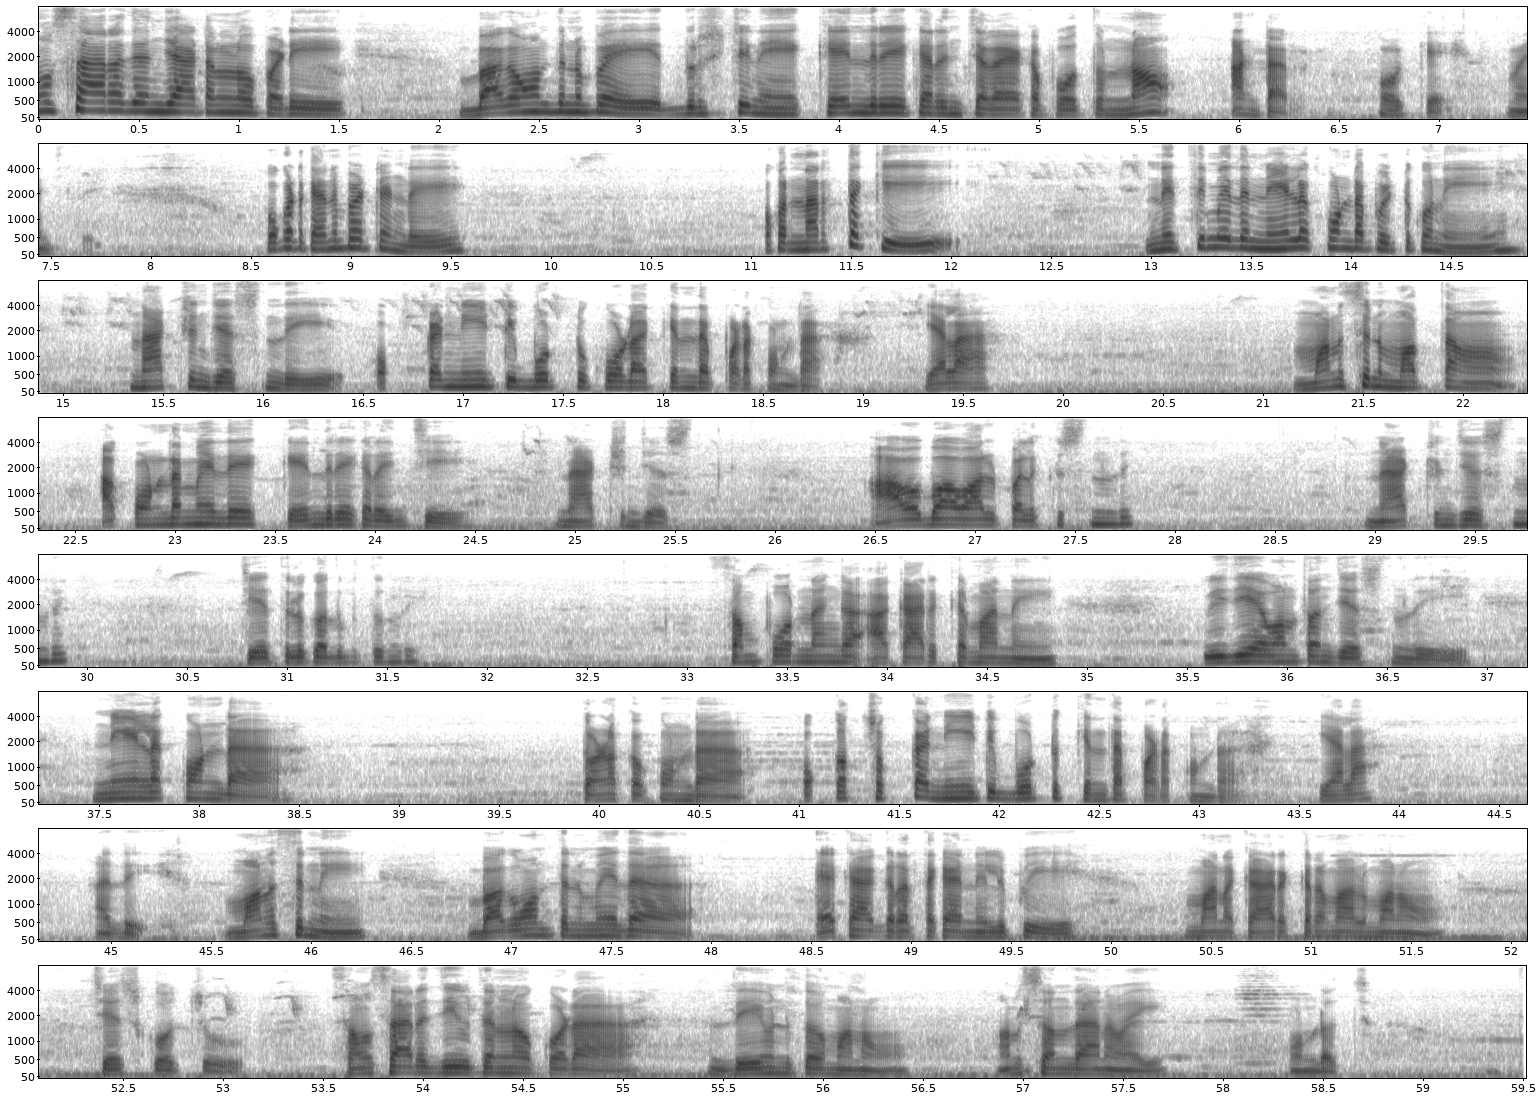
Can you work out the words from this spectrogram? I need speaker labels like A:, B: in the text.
A: సంసార జంజాటంలో పడి భగవంతునిపై దృష్టిని కేంద్రీకరించలేకపోతున్నాం అంటారు. ఓకే మంచిది. ఒకటి కనిపెట్టండి. ఒక నర్తకి నెత్తి మీద నీళ్ళ కుండ నాట్యం చేస్తుంది. ఒక్క నీటి బొట్టు కూడా కింద పడకుండా. ఎలా? మనసుని మొత్తం ఆ కొండ మీదే కేంద్రీకరించి నాట్యం చేస్తుంది. ఆవభావాలు పలికిస్తుంది. నాట్యం చేస్తుంది చేతులు కదుపుతుంది. సంపూర్ణంగా ఆ కార్యక్రమాన్ని విజయవంతం చేస్తుంది. నీళ్ళకొండ తొణకకుండా ఒక్క చుక్క నీటి బొట్టు కింద పడకుండా. ఎలా? అది మనసుని భగవంతుని మీద ఏకాగ్రతగా నిలిపి మన కార్యక్రమాలు మనం చేసుకోవచ్చు. సంసార జీవితంలో కూడా దేవునితో మనం అనుసంధానమై ఉండొచ్చు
